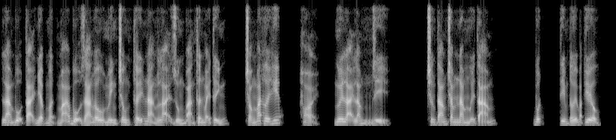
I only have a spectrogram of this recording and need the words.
làm bộ tại nhập mật mã bộ dáng âu minh trông thấy nàng lại dùng bản thân máy tính, trong mắt hơi híp, hỏi, ngươi lại làm gì? Chương tám trăm năm mươi tám. Bút, tìm tới bạc tiêu.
